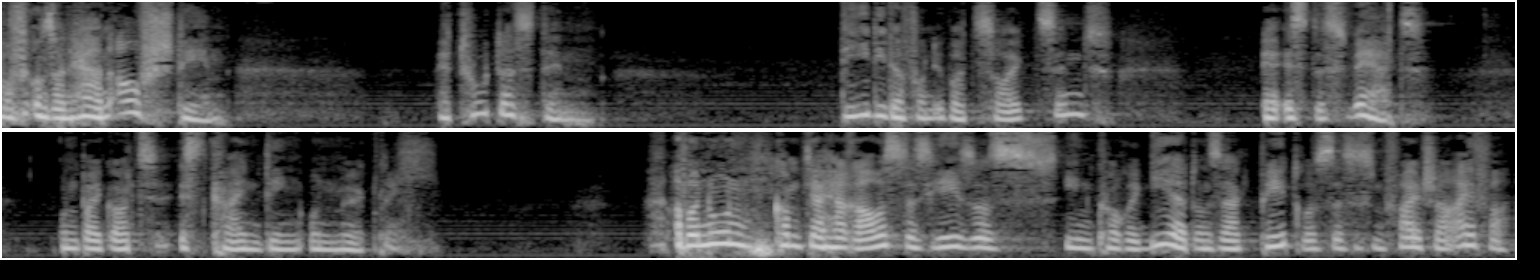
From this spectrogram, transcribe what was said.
aber für unseren Herrn aufstehen. Wer tut das denn? Die, die davon überzeugt sind, er ist es wert. Und bei Gott ist kein Ding unmöglich. Aber nun kommt ja heraus, dass Jesus ihn korrigiert und sagt, Petrus, das ist ein falscher Eifer.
